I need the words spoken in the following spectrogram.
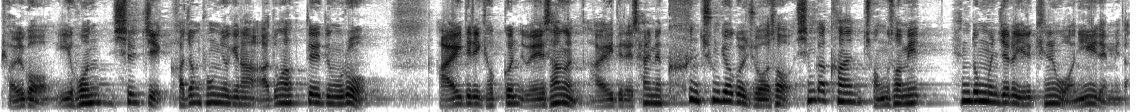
별거, 이혼, 실직, 가정폭력이나 아동학대 등으로 아이들이 겪은 외상은 아이들의 삶에 큰 충격을 주어서 심각한 정서 및 행동 문제를 일으키는 원인이 됩니다.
